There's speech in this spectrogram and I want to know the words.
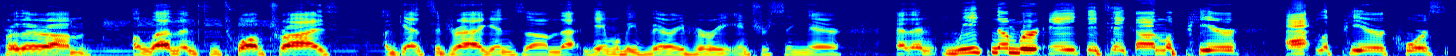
for their um, 11th and 12 tries against the Dragons. Um, that game will be very, very interesting there. And then week number eight, they take on Lapeer at Lapeer. Of course,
